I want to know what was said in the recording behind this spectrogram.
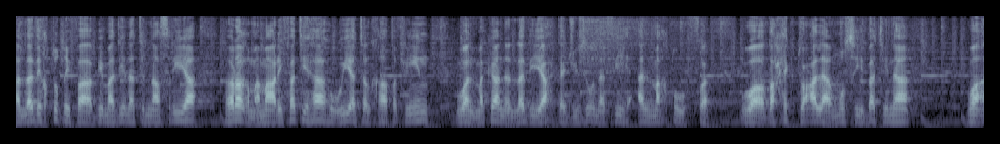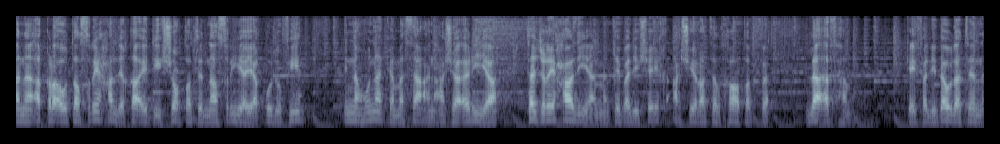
الذي اختطف بمدينة الناصرية رغم معرفتها هوية الخاطفين والمكان الذي يحتجزون فيه المخطوف. وضحكت على مصيبتنا وأنا أقرأ تصريحا لقائد شرطة الناصرية يقول فيه إن هناك مساع عشائرية تجري حاليا من قبل شيخ عشيرة الخاطف. لا أفهم كيف لدولة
